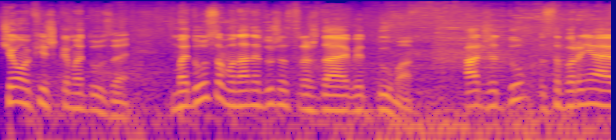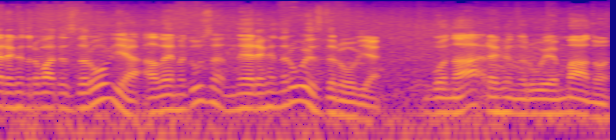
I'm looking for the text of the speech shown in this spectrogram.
В чому фішка медузи? Медуза вона не дуже страждає від дума. Адже дум забороняє регенерувати здоров'я, але медуза не регенерує здоров'я, вона регенерує ману.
